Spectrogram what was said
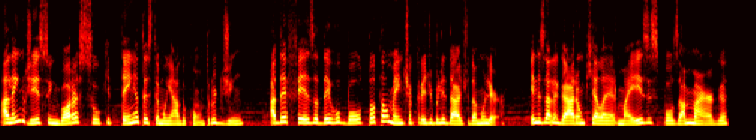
Além disso, embora Suki tenha testemunhado contra o Jim, a defesa derrubou totalmente a credibilidade da mulher. Eles alegaram que ela era uma ex-esposa amarga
